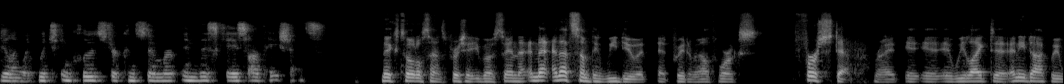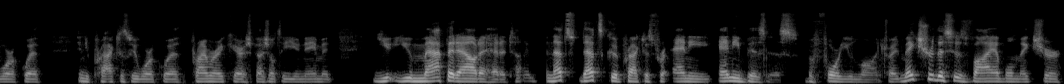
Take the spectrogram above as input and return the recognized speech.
dealing with, which includes your consumer, in this case, our patients. Makes total sense. Appreciate you both saying that. And that, and that's something we do at, at Freedom Health Works. First step, right? It, it, we like to, any doc we work with, any practice we work with, primary care specialty, you name it, you, you map it out ahead of time. And that's, that's good practice for any, any business before you launch, right? Make sure this is viable. Make sure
